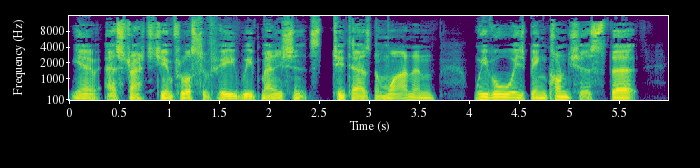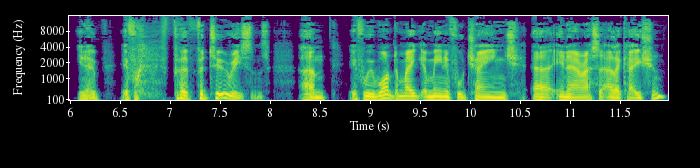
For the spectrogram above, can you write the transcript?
you know, our strategy and philosophy we've managed since 2001. And we've always been conscious that, you know, if for, for two reasons, um, if we want to make a meaningful change uh, in our asset allocation,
